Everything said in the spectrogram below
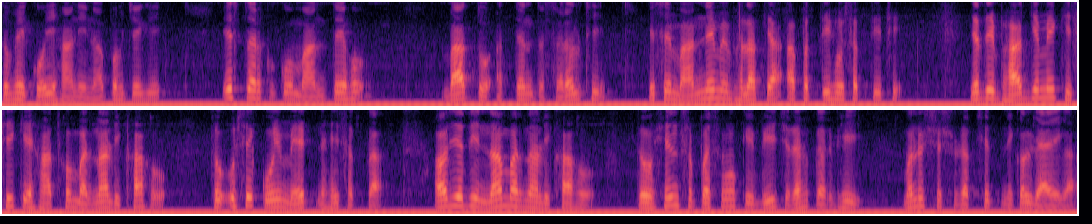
तुम्हें कोई हानि न पहुँचेगी। इस तर्क को मानते हो। बात तो अत्यंत सरल थी। इसे मानने में भला क्या आपत्ति हो सकती थी? यदि भाग्य में किसी के हाथों मरना लिखा हो तो उसे कोई मेट नहीं सकता। और यदि न मरना लिखा हो तो हिंस पशुओं के बीच रहकर भी मनुष्य सुरक्षित निकल जाएगा।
